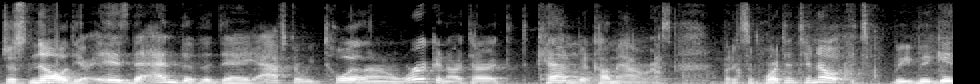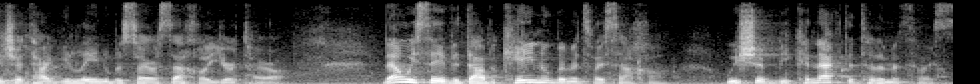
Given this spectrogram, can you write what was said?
just know there is the end of the day after we toil and work in our Torah it can oh. become ours. But it's important to know it's, we begin shetagilenu b'sarasacha your Torah. Then we say v'dabkenu b'mitzvaysacha. We should be connected to the mitzvahs.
